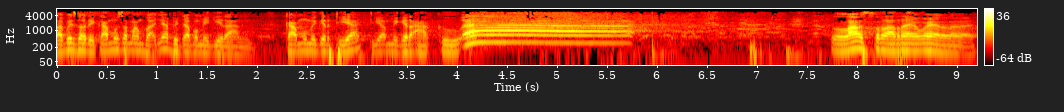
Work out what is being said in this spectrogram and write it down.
Tapi sorry, kamu sama mbaknya beda pemikiran. Kamu mikir dia, dia mikir aku. Ah! Los rarewel.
